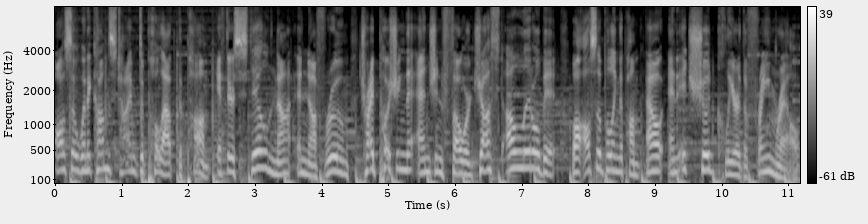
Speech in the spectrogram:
Also, when it comes time to pull out the pump, if there's still not enough room, try pushing the engine forward just a little bit while also pulling the pump out and it should clear the frame rail.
